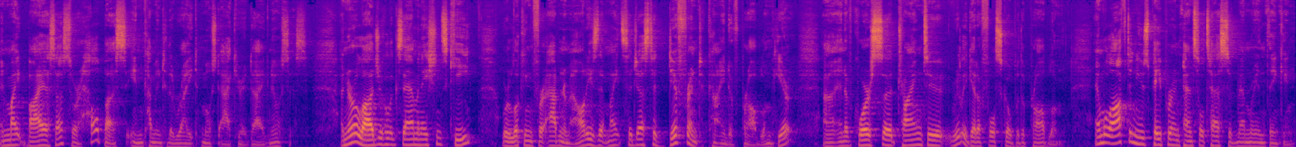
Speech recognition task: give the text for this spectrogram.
and might bias us or help us in coming to the right, most accurate diagnosis. A neurological examination is key. We're looking for abnormalities that might suggest a different kind of problem here, uh, and of course, uh, trying to really get a full scope of the problem and will often use paper and pencil tests of memory and thinking.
